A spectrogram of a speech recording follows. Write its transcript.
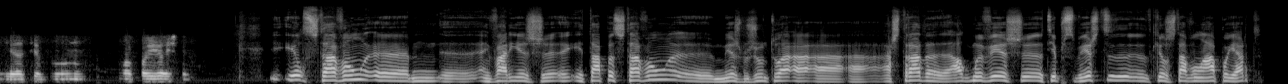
e é sempre um, um apoio extra. Eles estavam, eh, eh, em várias eh, etapas, estavam eh, mesmo junto à, à- à- à estrada. Alguma vez te apercebeste de que eles estavam lá a apoiar-te?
